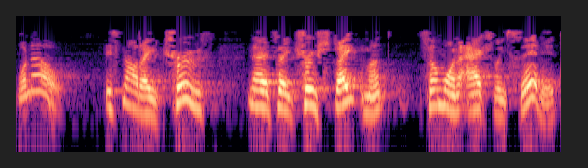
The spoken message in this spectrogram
Well, no. It's not a truth. Now, it's a true statement. Someone actually said it,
